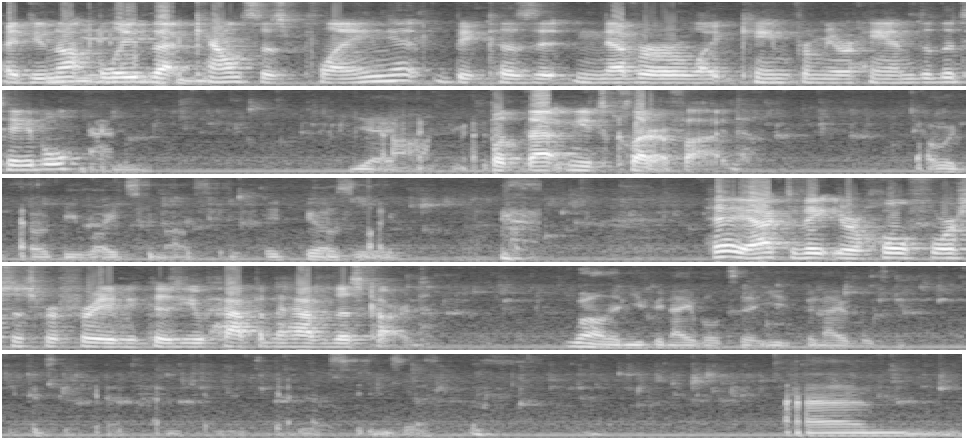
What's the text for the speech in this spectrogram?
I do not believe that counts as playing it because it never like came from your hand to the table, Yeah, I think that, but that needs clarified. that would that would be way too much. It, feels like Hey, activate your whole forces for free because you happen to have this card. well, then you've been able to you've been able to particular champion. Yeah, that seems. Um.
